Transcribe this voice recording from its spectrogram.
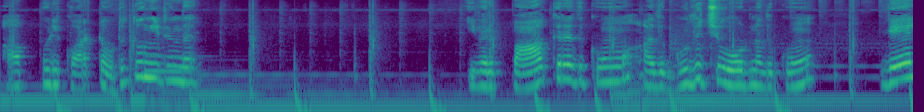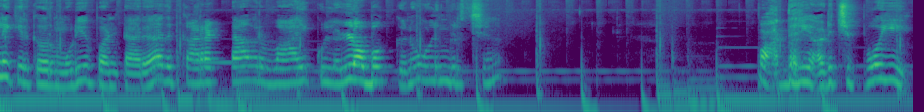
அப்படி கொரட்டை விட்டு தூங்கிட்டு இருந்தார். இவர் பார்க்கறதுக்கும் அது குதிச்சு ஓடினதுக்கும் வேலைக்கு இருக்க ஒரு முடிவு பண்ணிட்டாரு. அது கரெக்டாக அவர் வாய்க்குள்ள லொபக்குன்னு விழுந்துருச்சுன்னு பதறி அடிச்சு போய்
